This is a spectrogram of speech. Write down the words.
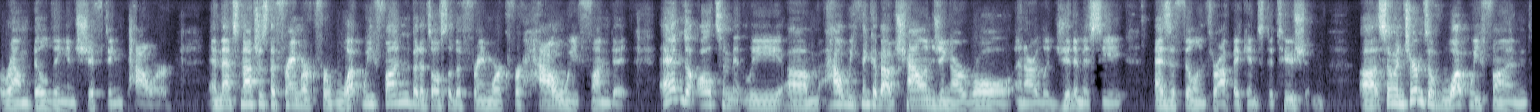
around building and shifting power. And that's not just the framework for what we fund, but it's also the framework for how we fund it. And ultimately, um, how we think about challenging our role and our legitimacy as a philanthropic institution. Uh, so in terms of what we fund,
